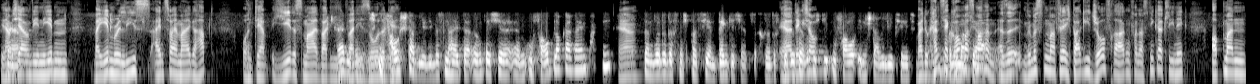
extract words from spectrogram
Den habe ich Ja. ja irgendwie neben, bei jedem Release ein, zwei Mal gehabt und der, jedes Mal war die, Ja, war die Sohle gelb. UV-stabil. Die müssen halt da irgendwelche ähm, UV-Blocker reinpacken. Ja. Dann würde das nicht passieren, denke ich jetzt. Also das, Ja, ist denk ich ja wirklich die UV-Instabilität. Weil du kannst ja kaum was machen. Also wir müssten mal vielleicht Buggy Joe fragen von der Sneaker-Klinik, ob man,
